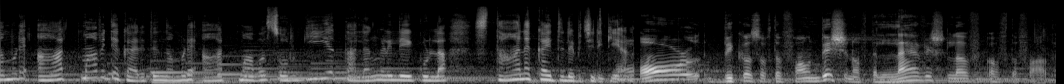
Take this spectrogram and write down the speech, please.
നമ്മുടെ ആത്മാവിന്റെ കാര്യത്തിൽ നമ്മുടെ ആത്മാവ് സ്വർഗീയ തലങ്ങളിലേക്കുള്ള സ്ഥാനക്കയറ്റം ലഭിച്ചിരിക്കുകയാണ് All because of the foundation of the lavish love of the Father.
